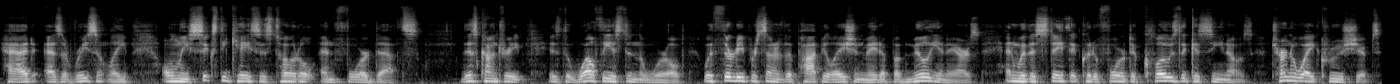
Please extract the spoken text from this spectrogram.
had, as of recently, only 60 cases total and four deaths. This country is the wealthiest in the world, with 30% of the population made up of millionaires, and with a state that could afford to close the casinos, turn away cruise ships,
